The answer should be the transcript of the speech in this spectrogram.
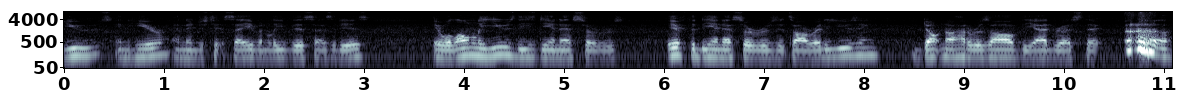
use in here and then just hit save and leave this as it is, it will only use these DNS servers if the DNS servers it's already using don't know how to resolve the address that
